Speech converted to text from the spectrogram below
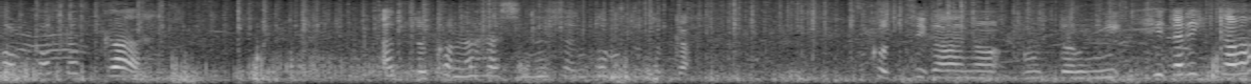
こことかあとこの橋の下の元とかこっち側の、うんと、み左側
